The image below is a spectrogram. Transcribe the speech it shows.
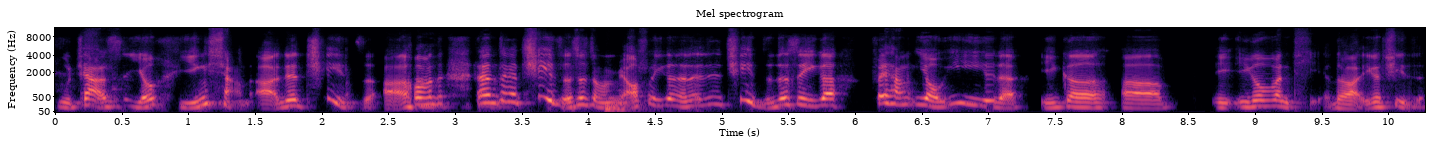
股价是有影响的啊，这气质啊，我们但这个气质是怎么描述一个人的？这气质，这是一个非常有意义的一个呃一一个问题，对吧？一个气质。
